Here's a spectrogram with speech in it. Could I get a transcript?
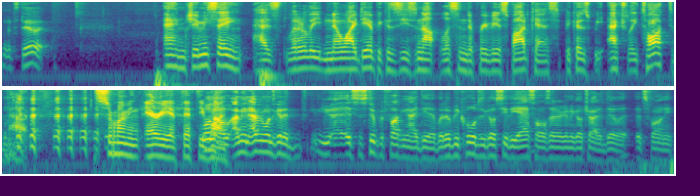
Let's do it. And Jimmy C has literally no idea because he's not listened to previous podcasts because we actually talked about storming Area 51. Well, no, I mean everyone's gonna. It's a stupid fucking idea, but it would be cool to go see the assholes that are gonna go try to do it. It's funny.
